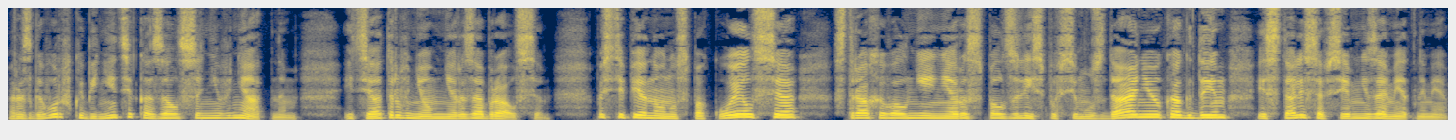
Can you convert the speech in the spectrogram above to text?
Разговор в кабинете казался невнятным, и театр в нем не разобрался. Постепенно он успокоился, страх и волнение расползлись по всему зданию, как дым, и стали совсем незаметными.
